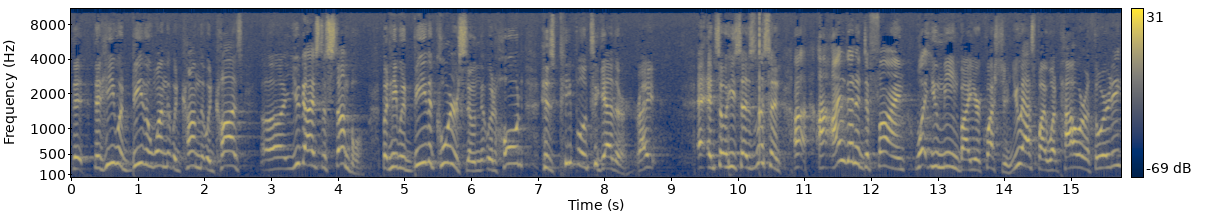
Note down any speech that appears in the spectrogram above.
that, that he would be the one that would come that would cause uh, you guys to stumble, but he would be the cornerstone that would hold his people together, right? And so he says, Listen, uh, I'm going to define what you mean by your question. You asked by what power, authority?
